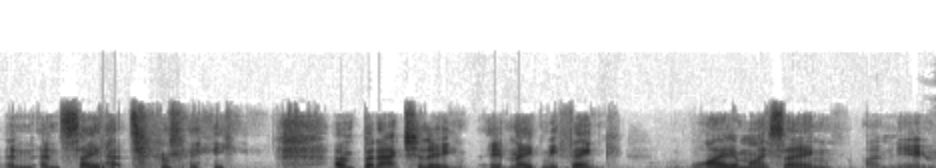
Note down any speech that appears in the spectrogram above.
and and say that to me?" um, but actually, it made me think: Why am I saying I'm new?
